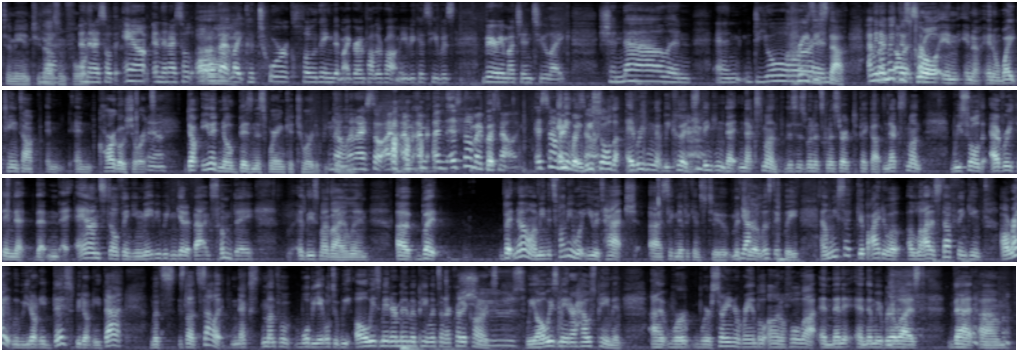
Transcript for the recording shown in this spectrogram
to me in 2004. And then I sold the amp, and then I sold all that ah. like couture clothing that my grandfather bought me because he was very much into like Chanel and and Dior. crazy and, stuff. I mean, I met this stuff. girl in in a, in a white tank top and and cargo shorts. Yeah. Don't you had no business wearing couture to begin No, with. and I still, I, I'm, I'm, and it's not my personality. It's not my Anyway, we sold everything that we could, thinking that next month this is when it's going to start to pick up. Next month, we sold everything that that, and still thinking maybe we can get it back someday, at least my violin. Uh, but but no, I mean it's funny what you attach uh, significance to materialistically, and we said goodbye to a, a lot of stuff, thinking, all right, we, we don't need this, we don't need that. Let's let's sell it next month. We'll, we'll be able to. We always made our minimum payments on our credit cards. We always made our house payment. Uh, we're we're starting to ramble on a whole lot, and then it, and then we realized that. Um,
